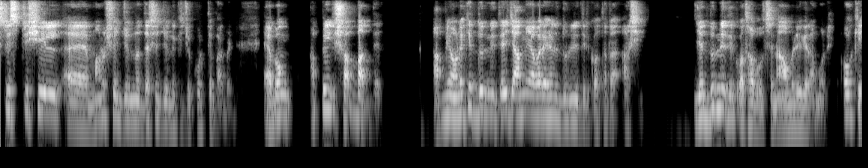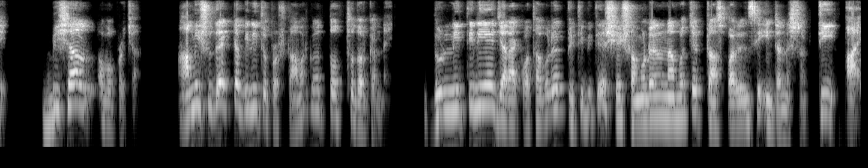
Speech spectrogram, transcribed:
সৃষ্টিশীল মানুষের জন্য, দেশের জন্য কিছু করতে পারবেন। এবং আপনি সব বাদ দেন। আপনি অনেকের দুর্নীতি যে আমি আবার এখানে দুর্নীতির কথাটা আসি। যে দুর্নীতির কথা বলছেন আওয়ামী লীগের আমলে। ওকে, বিশাল অপপ্রচার। আমি শুধু একটা বিনীত প্রশ্ন, আমার কোনো তথ্য দরকার নেই। দুর্নীতি নিয়ে যারা কথা বলে পৃথিবীতে, সেই সংগঠনের নাম হচ্ছে ট্রান্সপারেন্সি ইন্টারন্যাশনাল টিআই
